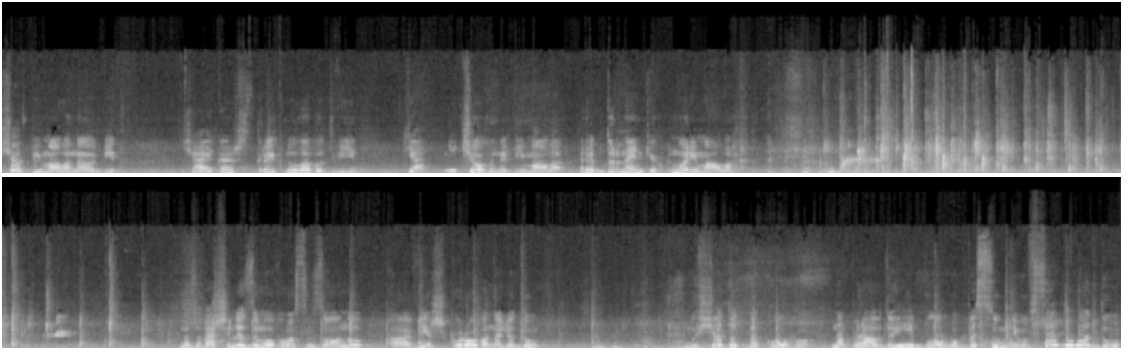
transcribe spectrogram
що впіймала на обід. Чайка ж скрикнула в отвіт. Я нічого не піймала, риб дурненьких у морі мало. На завершення зимового сезону вірш Корова на льоду. Ну що тут такого? Направду, їй Богу, без сумніву, все до ладу.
